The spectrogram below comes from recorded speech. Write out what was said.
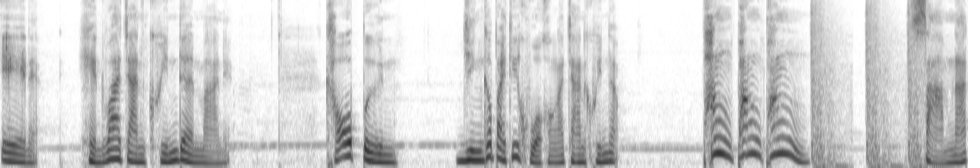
เอเนี่ยเห็นว่าอาจารย์ควินเดินมาเนี่ยเขาเอาปืนยิงเข้าไปที่หัวของอาจารย์ควินอะพังพังพังสามนัด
